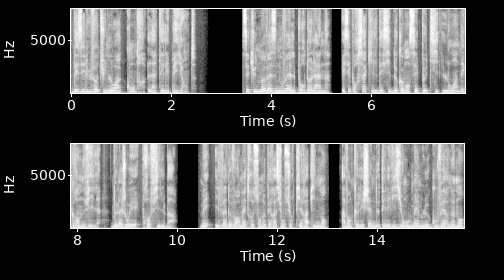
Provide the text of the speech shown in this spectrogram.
des élus votent une loi contre la télé payante. C'est une mauvaise nouvelle pour Dolan, et c'est pour ça qu'il décide de commencer petit, loin des grandes villes, de la jouer profil bas. Mais il va devoir mettre son opération sur pied rapidement, avant que les chaînes de télévision ou même le gouvernement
